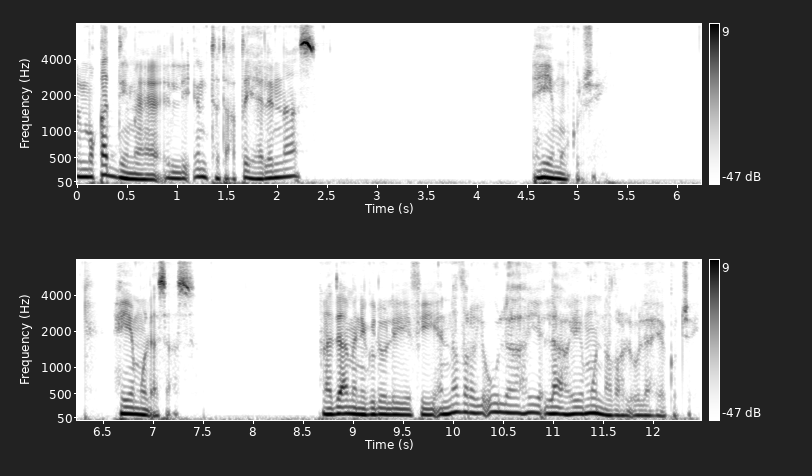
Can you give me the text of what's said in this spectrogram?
المقدمة اللي أنت تعطيها للناس هي مو كل شيء. هي مو الأساس. أنا دائما يقولوا لي في النظرة الأولى هي لا هي مو النظرة الأولى هي كل شيء.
